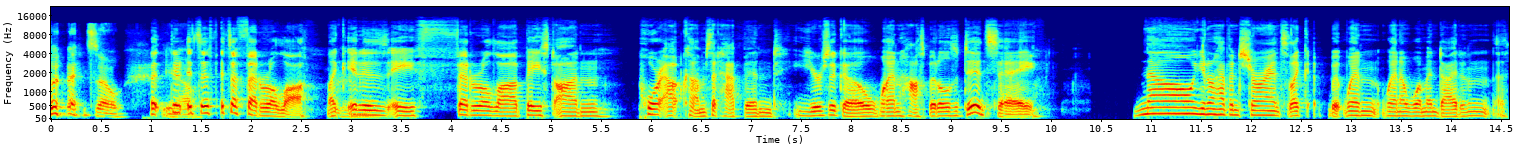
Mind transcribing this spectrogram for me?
You are. So, But there, it's a it's a federal law. Like it mm, is a federal law based on poor outcomes that happened years ago when hospitals did say, "No, you don't have insurance." Like when when a woman died in a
